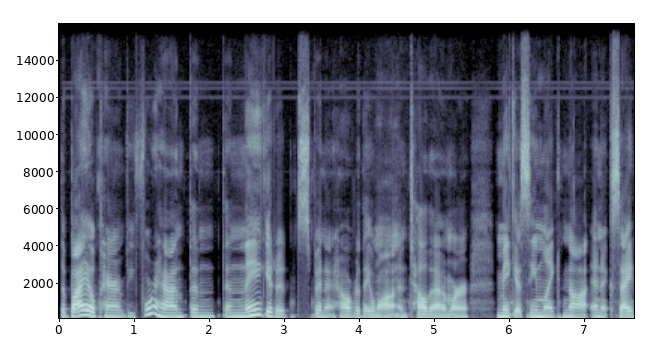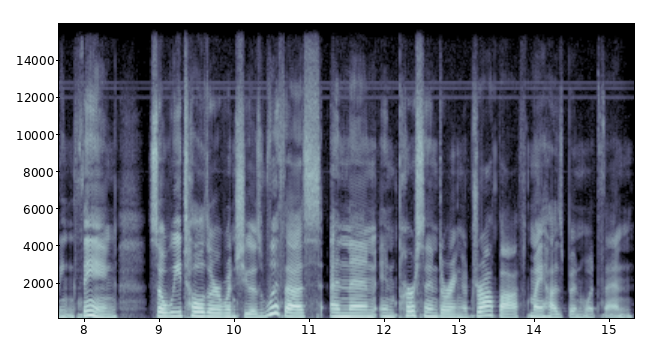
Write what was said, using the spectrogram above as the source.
the bio parent beforehand then then they get to spin it however they want mm-hmm. and tell them or make it seem like not an exciting thing. So we told her when she was with us and then in person during a drop off my husband would then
